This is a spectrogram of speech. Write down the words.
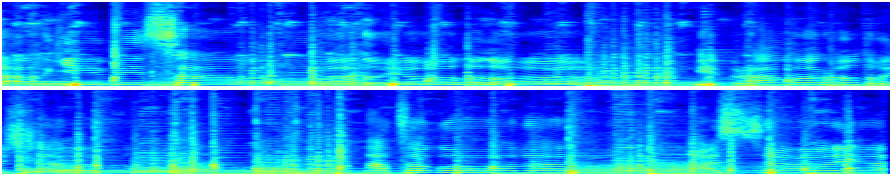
Dal gibi sallanıyor İbrahim Orhun uşağı Natakova'dan aşağıya.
